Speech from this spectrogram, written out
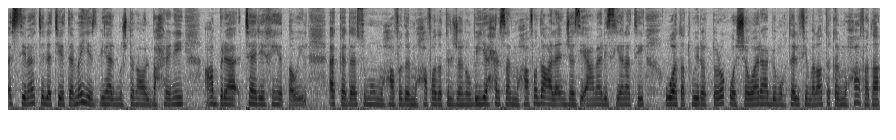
السمات التي يتميز بها المجتمع البحريني عبر تاريخه الطويل. أكد سمو محافظ المحافظة الجنوبية حرص المحافظة على إنجاز أعمال صيانة وتطوير الطرق والشوارع بمختلف مناطق المحافظة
